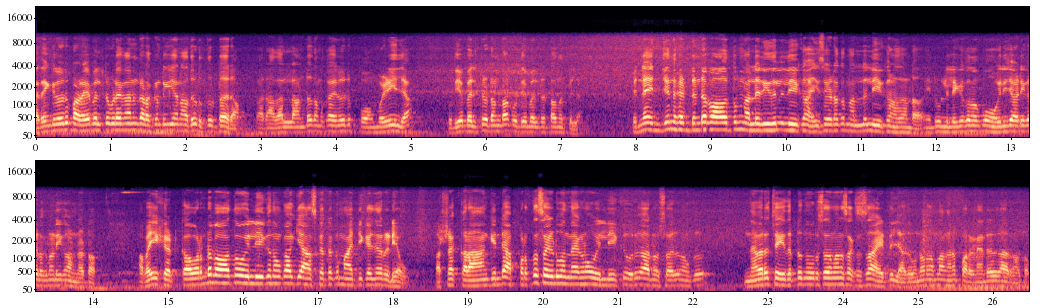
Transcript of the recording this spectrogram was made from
ഏതെങ്കിലും ഒരു പഴയ ബെൽറ്റ് ഇവിടെ എങ്ങാനും കിടക്കണ്ടെങ്കിൽ ഞാൻ അത് എടുത്തിട്ട് തരാം കാരണം അതല്ലാണ്ട് നമുക്ക് അതിനൊരു പോം വഴിയില്ല. പുതിയ ബെൽറ്റ് ഇടണ്ട പുതിയ ബെൽറ്റ് ഇട്ടാൽ നിൽക്കില്ല പിന്നെ എൻജിൻ ഹെഡിന്റെ ഭാഗത്തും നല്ല രീതിയിൽ ലീക്ക് ഐ സൈഡൊക്കെ നല്ല ലീക്കാണ് അതുകൊണ്ട് അതിന്റെ ഉള്ളിലേക്കൊക്കെ നോക്കുമ്പോൾ ഓയിൽ ചാടി കിടക്കണമെങ്കിൽ ഈ കേട്ടോ. അപ്പോൾ ഈ ഹെഡ് കവറിന്റെ ഭാഗത്ത് ഓയിൽ ലീക്ക് നമുക്ക് ആ ഗ്യാസ്കറ്റൊക്കെ മാറ്റി കഴിഞ്ഞാൽ റെഡിയാവും പക്ഷേ ക്രാങ്കിന്റെ അപ്പുറത്തെ സൈഡ് വന്നേക്കണ ഓയിൽ ലീക്ക് ഒരു കാരണവശാലും നമുക്ക് ഇന്നേ വരെ ചെയ്തിട്ട് നൂറ് ശതമാനം സക്സസ് ആയിട്ടില്ല. അതുകൊണ്ടാണ് നമ്മൾ അങ്ങനെ പറയുന്നതിന്റെ ഒരു കാരണം കേട്ടോ.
